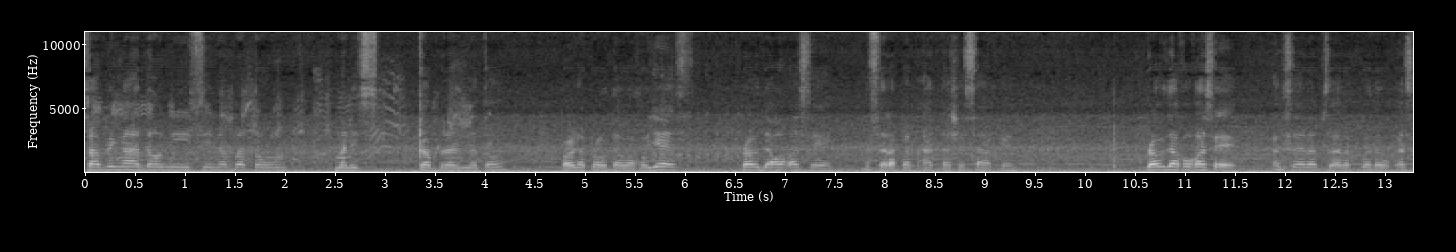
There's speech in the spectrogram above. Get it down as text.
sabi nga daw ni sino ba tong Malis Cabral na to? Proud na proud daw ako. Yes, proud ako kasi masarapan ata siya sa akin. Proud ako kasi ang sarap-sarap ko daw kasi.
